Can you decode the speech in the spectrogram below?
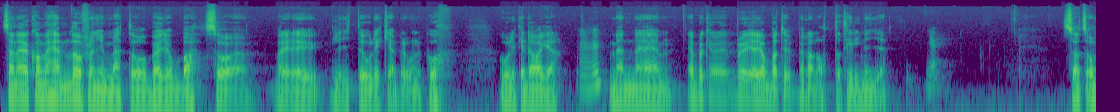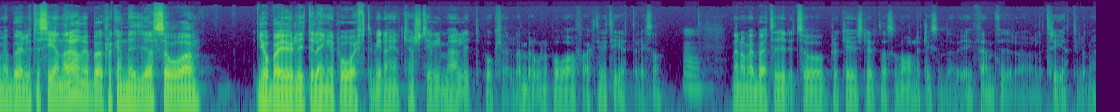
Sen när jag kommer hem då från gymmet och börjar jobba så är ju lite olika beroende på olika dagar. Men eh, jag brukar börja jobba typ mellan 8 till 9. Ja. Så att om jag börjar lite senare, om jag börjar klockan 9 så jobbar jag ju lite längre på eftermiddagen, kanske till och med lite på kvällen beroende på vad för aktiviteter. Liksom. Men om jag börjar tidigt så brukar jag ju sluta som vanligt, liksom där vid 5, 4 eller 3 till och med.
